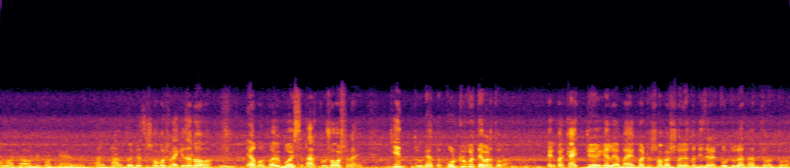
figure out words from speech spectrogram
অবশ্য করতে হবে। আর তার তোর কাছে সমস্যা নাই কি জানো? এমন ভাবে বইছে তার কোনো সমস্যা নাই। কিন্তু হ্যাঁ তো কন্ট্রোল করতে পারতো না। একবার কাইতে হয়ে গেলে বা একবার সমস্যা হলে তো নিজের কন্ট্রোল আর আনতে পারতো না।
